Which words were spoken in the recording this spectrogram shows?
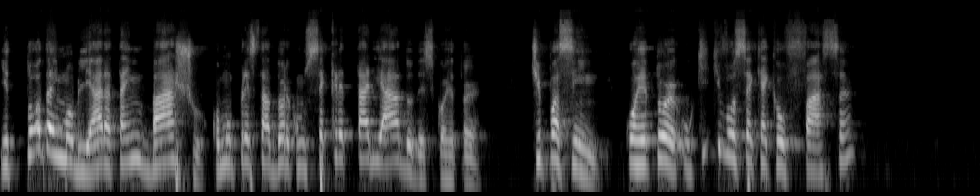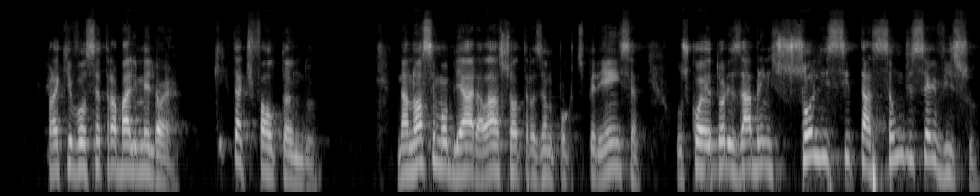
E toda a imobiliária está embaixo, como prestador, como secretariado desse corretor. Tipo assim, corretor, o que, que você quer que eu faça para que você trabalhe melhor? O que está te faltando? Na nossa imobiliária lá, só trazendo um pouco de experiência, os corretores abrem solicitação de serviço.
